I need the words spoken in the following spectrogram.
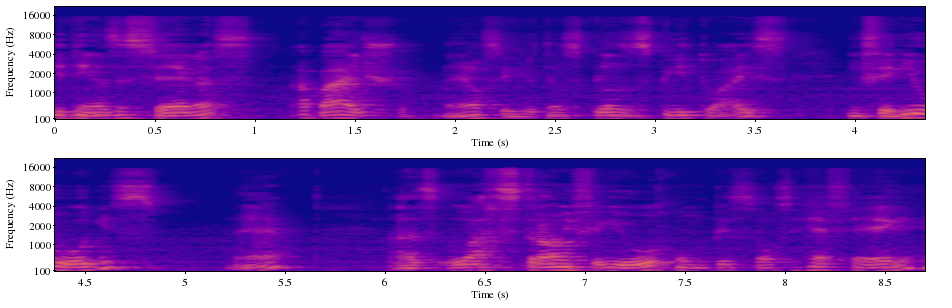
e tem as esferas abaixo, né? ou seja, tem os planos espirituais inferiores, né? As, o astral inferior, como o pessoal se refere,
